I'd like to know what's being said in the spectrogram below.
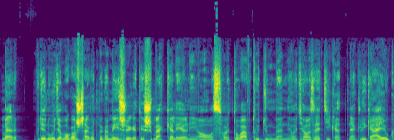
Mert ugyanúgy a magasságot meg a mélységet is meg kell élni ahhoz, hogy tovább tudjunk menni. Hogyha az egyiket negligáljuk,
